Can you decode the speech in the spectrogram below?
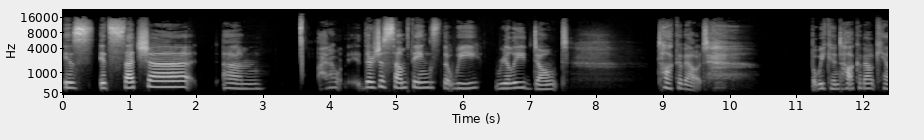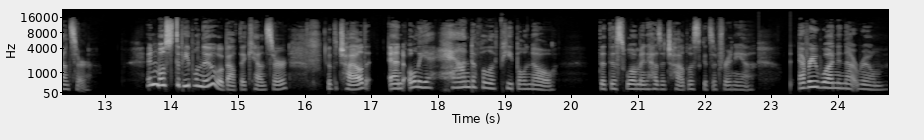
is, it's such a, um, I don't, there's just some things that we really don't talk about, but we can talk about cancer and most of the people knew about the cancer of the child, and only a handful of people know that this woman has a child with schizophrenia. Everyone in that room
